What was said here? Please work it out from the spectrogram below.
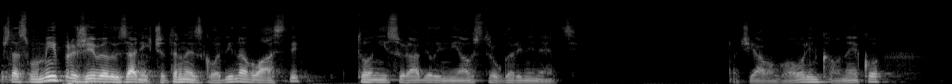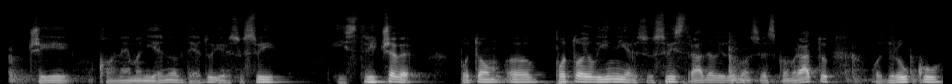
šta smo mi preživeli u zadnjih 14 godina vlasti, to nisu radili ni Austro-Ugari ni Nemci. Znači ja vam govorim kao neko čiji, ko nema ni jednog dedu, jer su svi i stričeve po, tom, e, po toj liniji, jer su svi stradali u drugom svetskom ratu od ruku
